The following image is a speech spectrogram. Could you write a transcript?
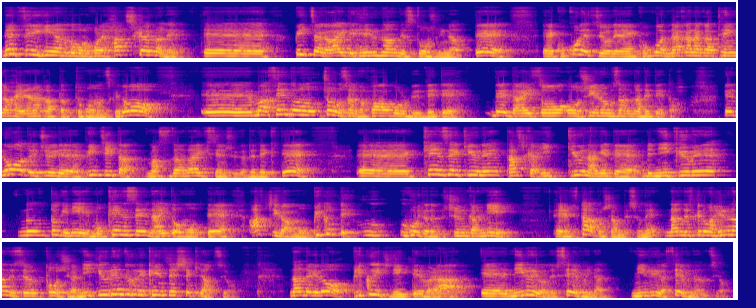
で、次気になったところ、これ8回裏ね、えー、ピッチャーが相手ヘルナンデス投手になって、えー、ここですよね、ここはなかなか点が入らなかったってところなんですけど、えー、まあ、先頭の長野さんがフォアボールで出て、で、ダイソー、重信さんが出てと。で、ノーアウト一塁でピンチヒッター、増田大輝選手が出てきて、えー、牽制球ね、確か1球投げて、で、2球目の時にもう牽制ないと思って、足がもうピクって動いた瞬間に、えー、スタートしたんですよね。なんですけどもヘルナンデス投手が2球連続で牽制してきたんですよ。なんだけど、ピク位置で行ってるから、えー、2塁をね、セーフにな、2塁がセーフなんですよ。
